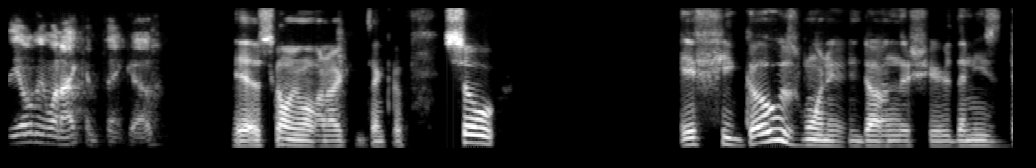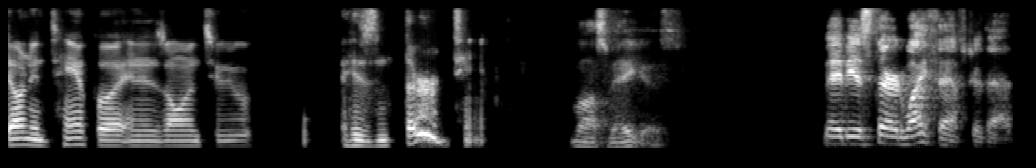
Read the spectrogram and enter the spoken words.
the only one I can think of. Yeah, it's the only one I can think of. So if he goes one and done this year, then he's done in Tampa and is on to his third team. Las Vegas. Maybe his third wife after that.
